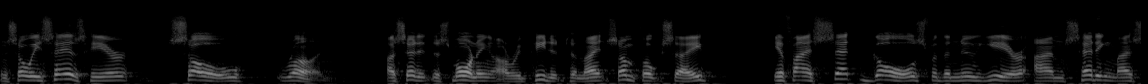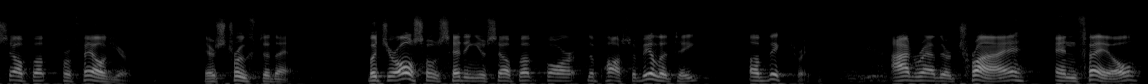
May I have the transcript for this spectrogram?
And so he says here, so run. I said it this morning, I'll repeat it tonight. Some folks say, if I set goals for the new year, I'm setting myself up for failure. There's truth to that. But you're also setting yourself up for the possibility of victory. I'd rather try and fail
